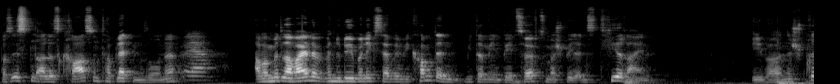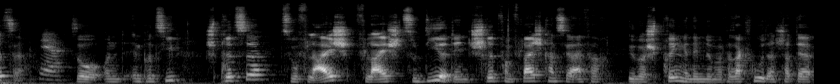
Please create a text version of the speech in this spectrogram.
was ist denn alles Gras und Tabletten so, ne? Ja. Aber mittlerweile, wenn du dir überlegst, ja, wie kommt denn Vitamin B12 zum Beispiel ins Tier rein? Über eine Spritze. Ja. So, und im Prinzip Spritze zu Fleisch, Fleisch zu dir. Den Schritt vom Fleisch kannst du ja einfach überspringen, indem du mir sagst, gut, anstatt der,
